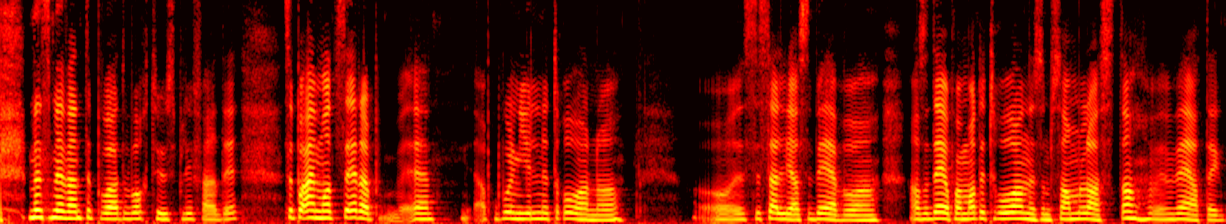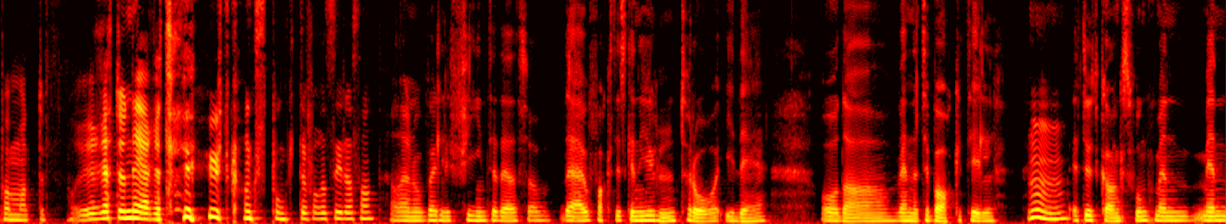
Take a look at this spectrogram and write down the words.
mens vi venter på at vårt hus blir ferdig. Så på en måte så er det, uh, apropos den gylne tråden og, og Cecilias vev og Altså det er jo på en måte trådene som samles, da, ved at jeg på en måte returnerer til utgangspunktet, for å si det sånn. Ja, det er noe veldig fint i det. Så det er jo faktisk en gyllen tråd i det å da vende tilbake til mm. et utgangspunkt, men, men,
